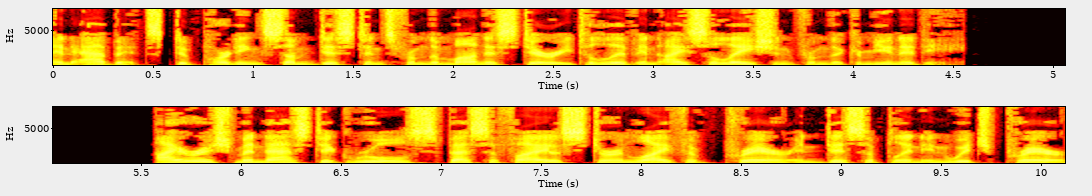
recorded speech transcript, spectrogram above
and abbots departing some distance from the monastery to live in isolation from the community. Irish monastic rules specify a stern life of prayer and discipline in which prayer,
